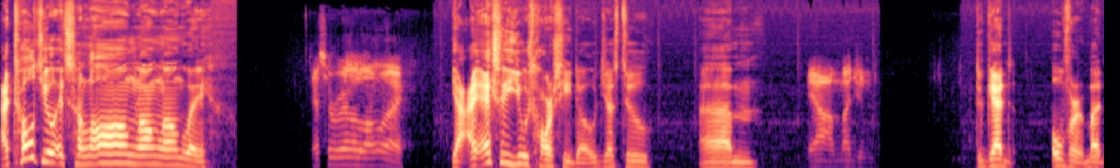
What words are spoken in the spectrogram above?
I told you it's a long, long, long way. It's a really long way. Yeah, I actually use horsey though, just to um Yeah, I imagined. to get over. But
